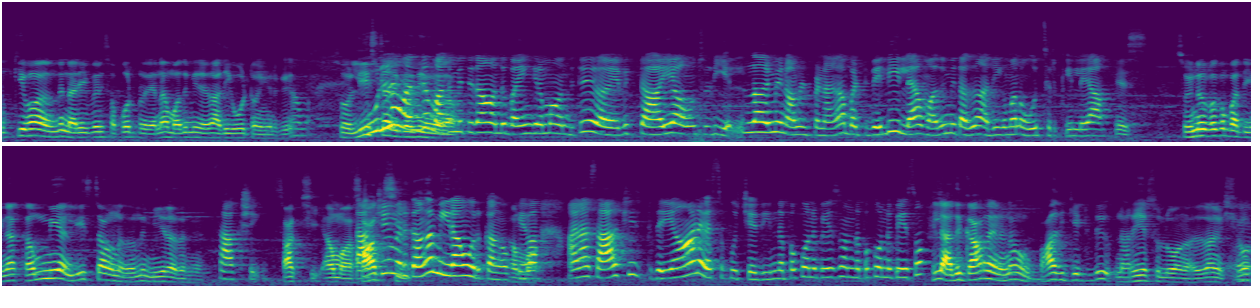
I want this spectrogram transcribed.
முக்கியமா வந்து நிறைய பேர் சப்போர்ட் பண்ணுது ஏன்னா மதுமீது தான் அதிக ஓட்டு வாங்கியிருக்கு. ஸோ லீஸ்டா வந்து மதுமித்து தான். வந்து பயங்கரமா வந்துட்டு எவிக்ட் ஆகி அவங்க சொல்லிட்டு எல்லாருமே நாமினேட் பண்ணாங்க. பட் வெளியில மதுமிதாக்கு தான் அதிகமான ஓட்ஸ் இருக்கு இல்லையா? எஸ் ஸோ இன்னொரு பக்கம் பாத்தீங்கன்னா கம்மியா லீஸ்ட் ஆகுனது வந்து மீரா தாங்க சாக்ஷி. சாட்சி ஆமா சாட்சி சாட்சியும் இருக்காங்க மீராவும் இருக்காங்க ஓகேவா ஆனா சாக்ஷி சரியான விஷப்பூச்சி அது. இந்த பக்கம் ஒண்ணு பேசும் அந்த பக்கம் ஒண்ணு பேசும். இல்ல அது காரணம் என்னன்னா அவங்க பாதி கேட்டுட்டு நிறைய சொல்லுவாங்க. அதுதான் விஷயம்.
